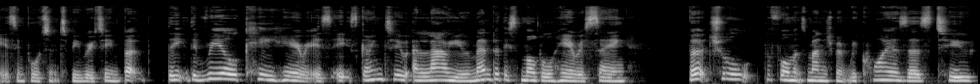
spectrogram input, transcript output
it's important to be routine. But the, the real key here is it's going to allow you, remember, this model here is saying virtual performance management requires us to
